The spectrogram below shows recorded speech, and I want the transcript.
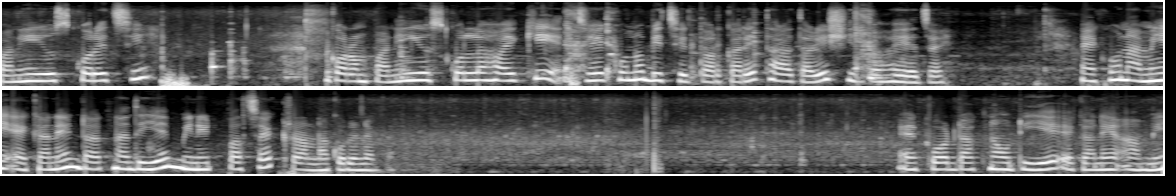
পানি ইউজ করেছি। গরম পানি ইউজ করলে হয় কি, যে কোনো বিচির তরকারি তাড়াতাড়ি সিদ্ধ হয়ে যায়। এখন আমি এখানে ডাকনা দিয়ে মিনিট পাঁচেক রান্না করে নেব। এরপর ডাকনা উঠিয়ে এখানে আমি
